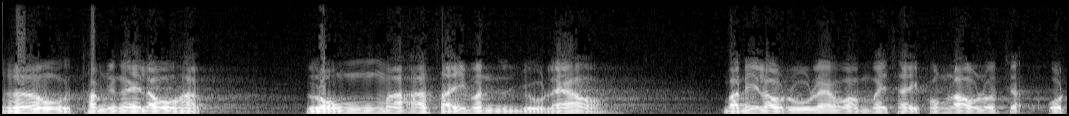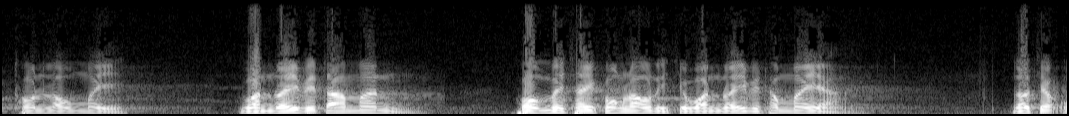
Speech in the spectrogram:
เอา้าทำยังไงเราหักหลงมาอาศัยมันอยู่แล้วบัดนี้เรารู้แล้วว่าไม่ใช่ของเราเราจะอดทนเราไม่หวั่นไหวไปตามมัน เพราะไม่ใช่ของเรานี่จะหวั่นไหวไปทำไมอะ เราจะอ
